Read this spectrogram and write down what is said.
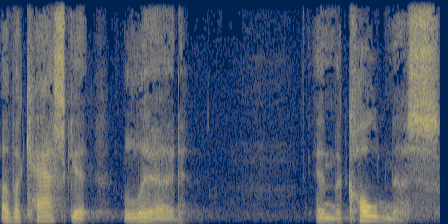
of a casket lid and the coldness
